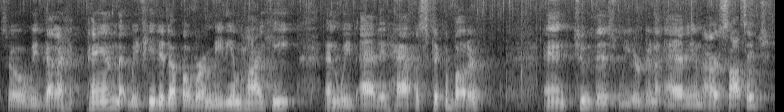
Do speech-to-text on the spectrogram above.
So we've got a pan that we've heated up over a medium high heat and we've added half a stick of butter and to this we are going to add in our sausage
